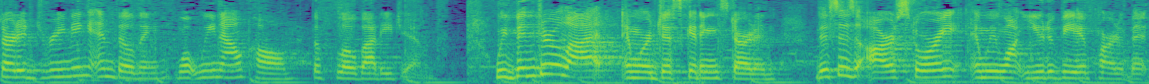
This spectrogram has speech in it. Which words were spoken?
started dreaming and building what we now call the Flow Body Gym. We've been through a lot and we're just getting started. This is our story and we want you to be a part of it.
